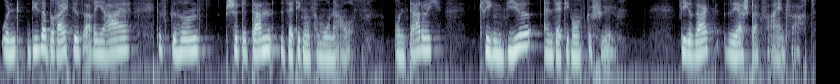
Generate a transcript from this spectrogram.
Und dieser Bereich, dieses Areal des Gehirns schüttet dann Sättigungshormone aus. Und dadurch kriegen wir ein Sättigungsgefühl. Wie gesagt, sehr stark vereinfacht.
